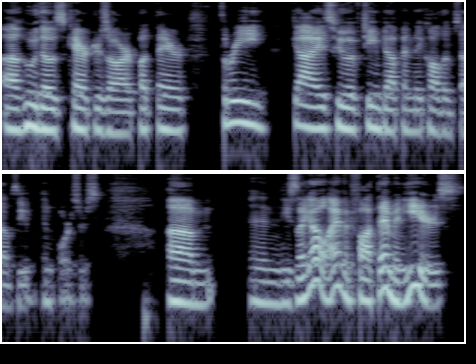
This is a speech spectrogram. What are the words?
uh, who those characters are, but they're three guys who have teamed up and they call themselves the enforcers. Um, and he's like, "Oh, I haven't fought them in years."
